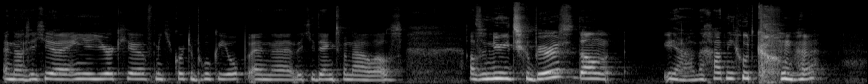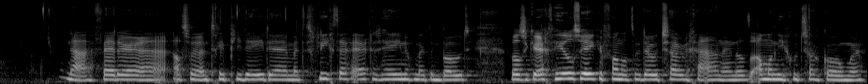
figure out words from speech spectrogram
En dan zit je in je jurkje of met je korte broekje op. En uh, dat je denkt van nou, als, als er nu iets gebeurt, dan, ja, dan gaat het niet goed komen. Nou, verder, uh, als we een tripje deden met het vliegtuig ergens heen of met een boot, was ik er echt heel zeker van dat we dood zouden gaan en dat het allemaal niet goed zou komen.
